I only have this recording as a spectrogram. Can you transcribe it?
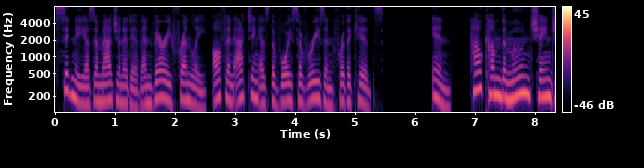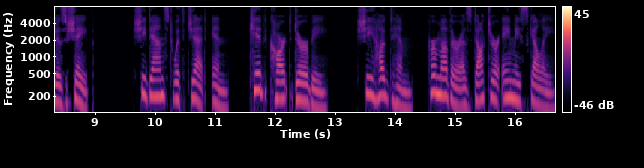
Sydney is imaginative and very friendly, often acting as the voice of reason for the kids. In how Come the Moon Changes Shape? She danced with Jet, in Kid Kart Derby. She hugged him. Her mother is Dr. Amy Skelly.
